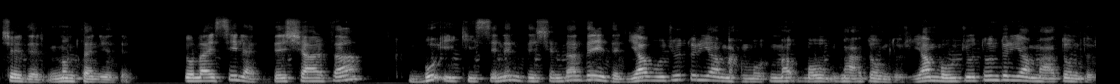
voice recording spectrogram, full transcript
şeydir, mümteniyedir. Dolayısıyla dışarıda bu ikisinin dışında değildir. Ya vücuttur ya ma'dumdur. Ya mevcudundur ya ma'dumdur.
